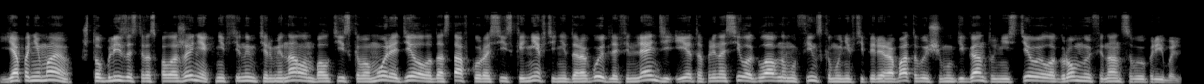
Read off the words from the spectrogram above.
Я понимаю, что близость расположения к нефтяным терминалам Балтийского моря делала доставку российской нефти недорогой для Финляндии, и это приносило главному финскому нефтеперерабатывающему гиганту Нестеойл огромную финансовую прибыль.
